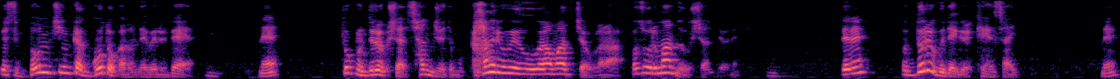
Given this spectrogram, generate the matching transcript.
要するに、凡人か5とかのレベルで、ね。特に努力したら30でもかなり上を上回っちゃうから、そこで満足しちゃうんだよね。でね、努力できる天才。ね。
